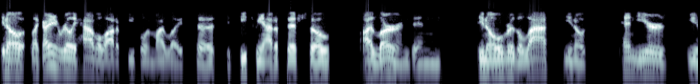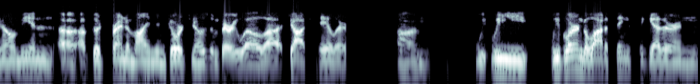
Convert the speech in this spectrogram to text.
you know, like I didn't really have a lot of people in my life to to teach me how to fish, so I learned, and you know, over the last you know ten years, you know, me and a, a good friend of mine, and George knows him very well, uh, Josh Taylor. Um, we we we've learned a lot of things together and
